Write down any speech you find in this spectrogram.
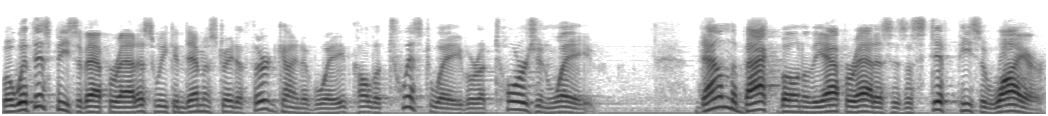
But with this piece of apparatus, we can demonstrate a third kind of wave called a twist wave or a torsion wave. Down the backbone of the apparatus is a stiff piece of wire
